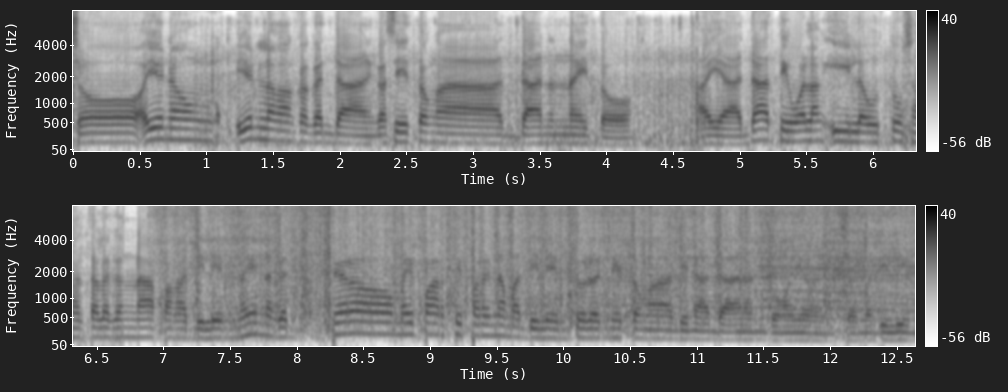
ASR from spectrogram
so ayun ang yun lang ang kagandahan kasi itong ah, daanan na ito ay ah, dati walang ilaw to sa talagang napakadilim ngayon agad pero may parte pa rin na madilim tulad nitong ah, dinadaanan ko ngayon so madilim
